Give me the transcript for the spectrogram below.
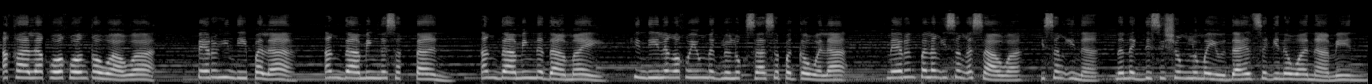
Akala ko ako ang kawawa. Pero hindi pala. Ang daming nasaktan. Ang daming nadamay. Hindi lang ako yung nagluluksa sa pagkawala. Meron palang isang asawa, isang ina, na nagdesisyong lumayo dahil sa ginawa namin.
